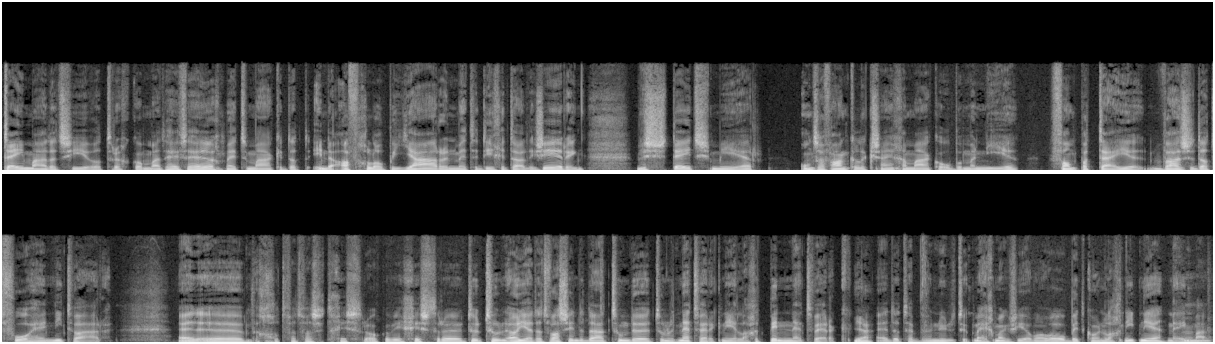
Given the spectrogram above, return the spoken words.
thema dat zie je wel terugkomen. Maar het heeft er heel erg mee te maken dat in de afgelopen jaren met de digitalisering we steeds meer ons afhankelijk zijn gaan maken op een manier van partijen waar ze dat voorheen niet waren. Hè, eh, God, wat was het gisteren ook alweer? Gisteren, toen, toen, oh ja, dat was inderdaad toen, de, toen het netwerk neerlag, het PIN-netwerk. Ja. Hè, dat hebben we nu natuurlijk meegemaakt. Zie je allemaal, oh, Bitcoin lag niet neer. Nee, maar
